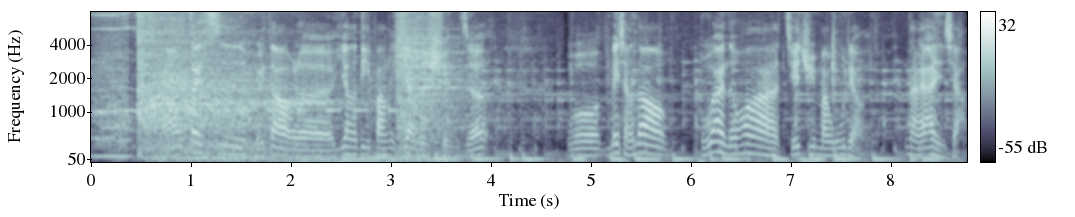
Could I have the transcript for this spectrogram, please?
然后再次回到了一样的地方，一样的选择。我没想到不按的话，结局蛮无聊的，那来按一下。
